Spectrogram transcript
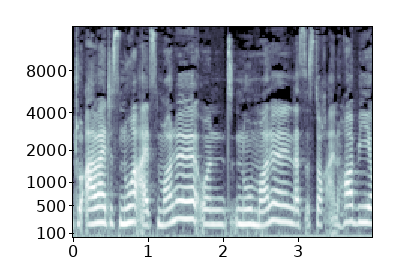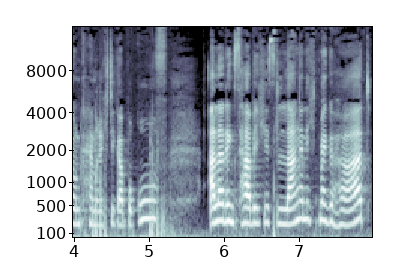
du arbeitest nur als Model und nur Modeln, das ist doch ein Hobby und kein richtiger Beruf. Allerdings habe ich es lange nicht mehr gehört.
